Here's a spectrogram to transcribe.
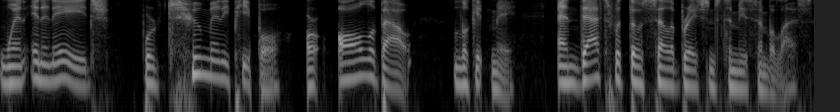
When in an age where too many people are all about look at me, and that's what those celebrations to me symbolize.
